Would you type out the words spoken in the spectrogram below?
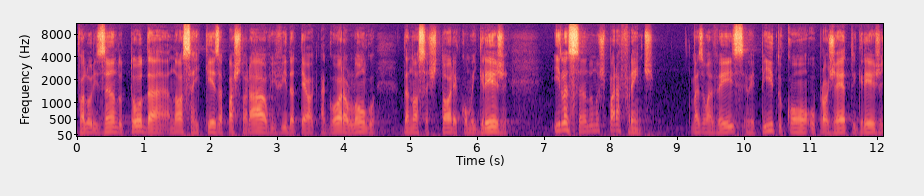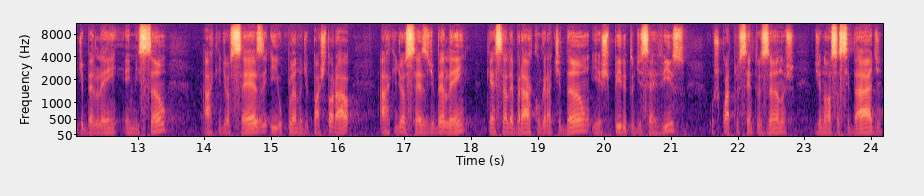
valorizando toda a nossa riqueza pastoral vivida até agora ao longo da nossa história como igreja e lançando-nos para frente. Mais uma vez, eu repito, com o projeto Igreja de Belém em Missão, a Arquidiocese e o plano de pastoral, a Arquidiocese de Belém quer celebrar com gratidão e espírito de serviço os 400 anos de nossa cidade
